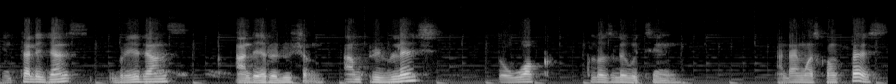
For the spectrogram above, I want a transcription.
intelligence, brilliance, and erudition. I'm privileged to work closely with him, and I must confess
